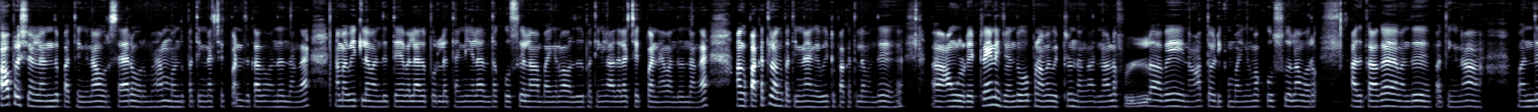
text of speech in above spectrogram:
கார்ப்பரேஷன்லேருந்து பார்த்தீங்கன்னா ஒரு சாரும் ஒரு மேம் வந்து பார்த்தீங்கன்னா செக் பண்ணுறதுக்காக வந்திருந்தாங்க. நம்ம வீட்டில் வந்து தேவையில்லாத பொருள் தண்ணியெல்லாம் இருந்தால் கொசு எல்லாம் பயங்கரமாக வருது பார்த்தீங்களா அதெல்லாம் செக் பண்ண வந்திருந்தாங்க. அங்கே பக்கத்தில் வந்து பார்த்திங்கன்னா எங்கள் வீட்டு பக்கத்தில் வந்து அவங்களுடைய ட்ரைனேஜ் வந்து ஓப்பனாகவே விட்டுருந்தாங்க. அதனால ஃபுல்லாகவே நாற்று அடிக்கும் பயங்கரமாக கொசு எல்லாம் வரும். அதுக்காக வந்து பார்த்திங்கன்னா வந்து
